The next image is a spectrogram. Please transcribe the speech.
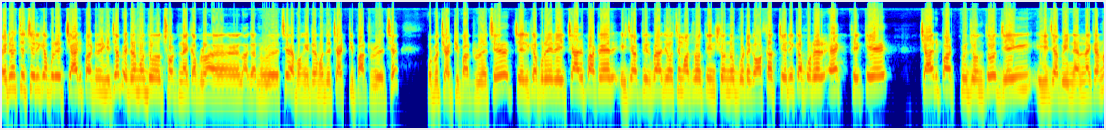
এটা হচ্ছে চেরি কাপড়ের চার পাটের হিজাব। এটার মধ্যে শর্ট নেকআপ লাগানো রয়েছে এবং এটার মধ্যে চারটি পাট রয়েছে। পূর্বে চারটি পাট রয়েছে। চেরি কাপড়ের এই চার পাটের হিজাবটির প্রাইস হচ্ছে মাত্র তিনশো নব্বই টাকা। অর্থাৎ চেরি কাপড়ের এক থেকে চার পাট পর্যন্ত যেই হিজাবই নেন না কেন,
